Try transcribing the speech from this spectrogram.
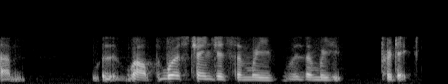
um, well, worse changes than we than we predict.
